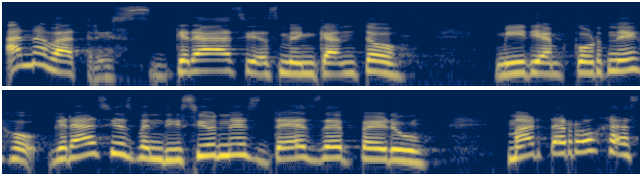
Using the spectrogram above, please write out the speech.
Ana Batres, gracias, me encantó. Miriam Cornejo, gracias, bendiciones desde Perú. Marta Rojas,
